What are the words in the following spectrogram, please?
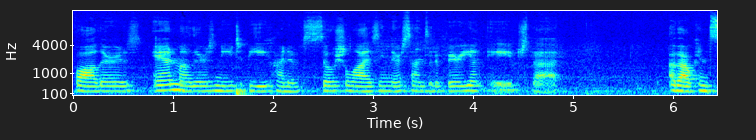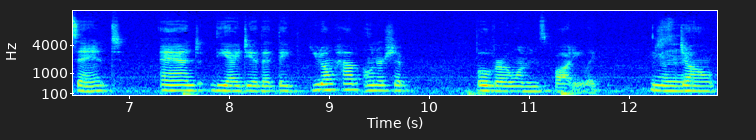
fathers and mothers need to be kind of socializing their sons at a very young age that about consent and the idea that they you don't have ownership over a woman's body like just don't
